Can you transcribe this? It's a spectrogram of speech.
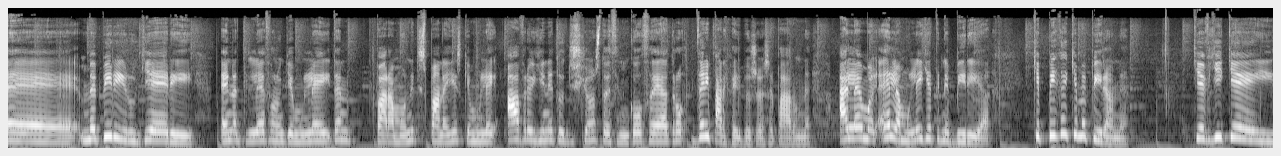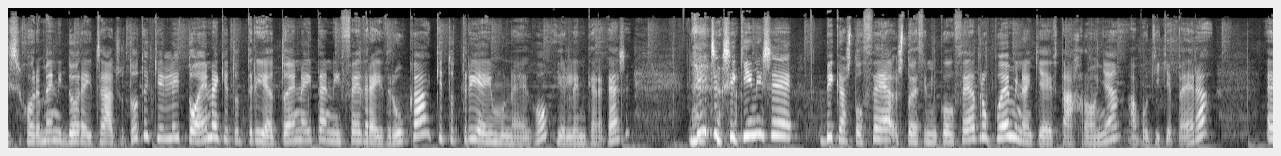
Ε, με πήρε η Ρουγκέρη ένα τηλέφωνο και μου λέει, ήταν παραμονή της Παναγίας και μου λέει αύριο γίνεται οντισιόν στο Εθνικό Θέατρο, δεν υπάρχει περίπτωση να σε πάρουνε. Αλλά έλα μου λέει για την εμπειρία. Και πήγα και με πήρανε. Και βγήκε η συγχωρεμένη Ντόρα Ιτσάτσου τότε και λέει το ένα και το τρία. Το ένα ήταν η Φέδρα Ιδρούκα και το τρία ήμουν εγώ, η Ελένη Καρακάση. Και έτσι ξεκίνησε, μπήκα στο, θέα, στο Εθνικό Θέατρο που έμεινα και 7 χρόνια από εκεί και πέρα. Ε,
